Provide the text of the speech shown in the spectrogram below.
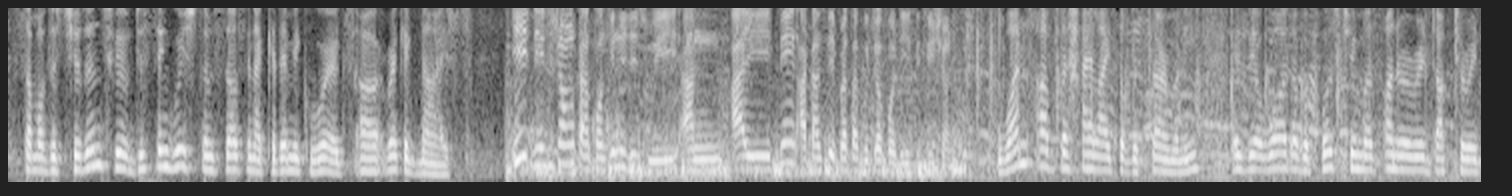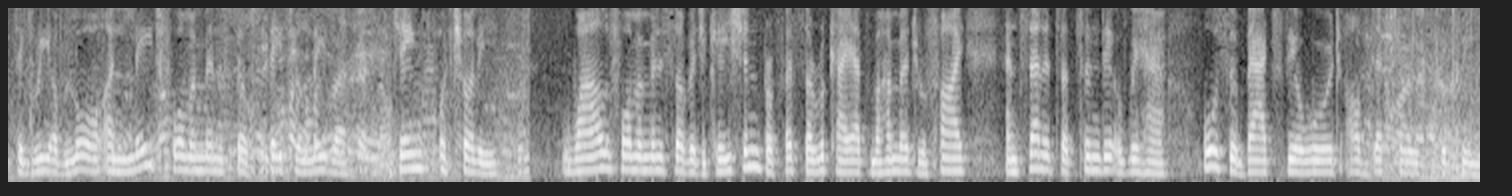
Some of the students who have distinguished themselves in academic works are recognized. If the institution can continue this way, and I think I can see a better future for the institution. One of the highlights of the ceremony is the award of a posthumous honorary doctorate degree of law on late former Minister of State for Labor, James Ocholi while former Minister of Education, Professor Rukayat Mohammed Rufai, and Senator Tunde Ogbeha also backs the award of doctorate degrees.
